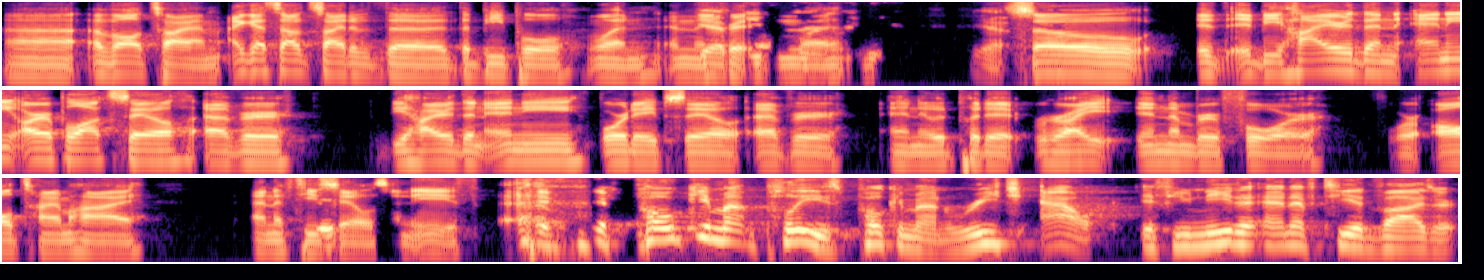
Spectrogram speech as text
uh, of all time. I guess outside of the the Beeple one and the, yeah, crit, and the yeah. So it, would be higher than any art block sale ever. Be higher than any Bored Ape sale ever and it would put it right in number four for all time high NFT sales in ETH. if, if, Pokemon, please, Pokemon, reach out. If you need an NFT advisor,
